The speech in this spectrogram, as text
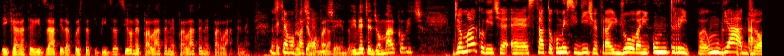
i caratterizzati da questa tipizzazione, parlatene, parlatene, parlatene. Lo Ecco, stiamo lo stiamo facendo. facendo. Invece John Malkovich? John Malkovich è stato, come si dice fra i giovani, un trip, un viaggio.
